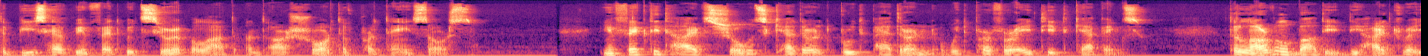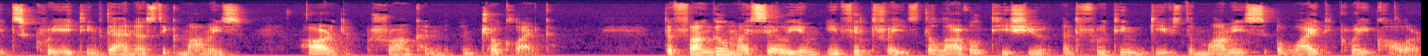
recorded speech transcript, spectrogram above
the bees have been fed with syrup a lot and are short of protein source. Infected hives show a scattered brood pattern with perforated cappings. The larval body dehydrates, creating dynastic mummies, hard, shrunken, and chalk-like. The fungal mycelium infiltrates the larval tissue and fruiting gives the mummies a white gray color.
